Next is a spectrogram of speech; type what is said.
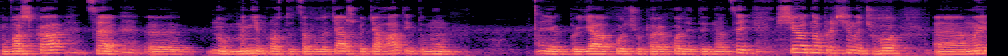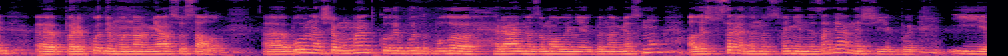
важка, це е, ну, мені просто це було тяжко тягати, тому якби я хочу переходити на цей. Ще одна причина, чого е, ми е, переходимо на м'ясо сало. Е, Був наш момент, коли було реально замовлення якби, на м'ясну, але ж всередину свині не заглянеш, якби, і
